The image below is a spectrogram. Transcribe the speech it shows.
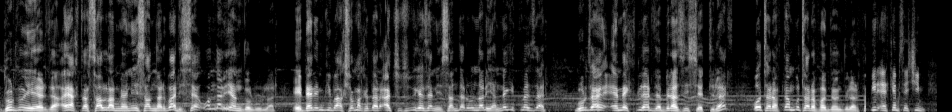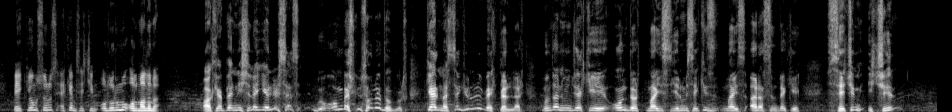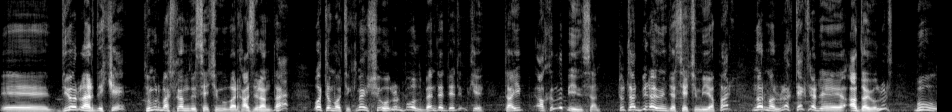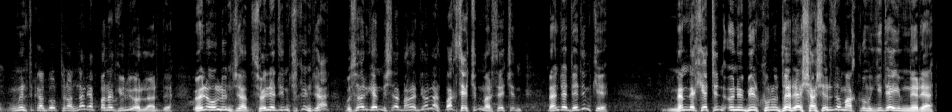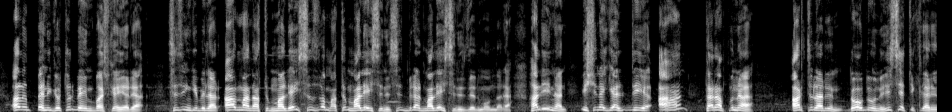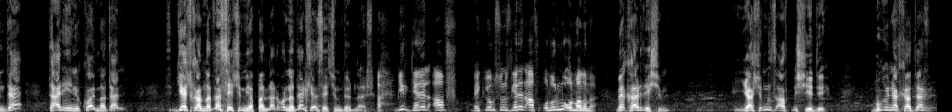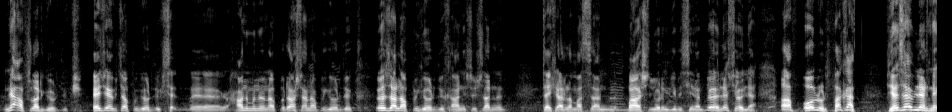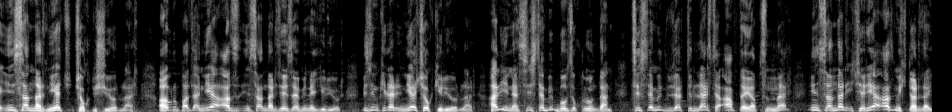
durduğu yerde ayakta sallanmayan insanlar var ise onların yanında olurlar. E benim gibi akşama kadar aç susuz gezen insanlar onların yanına gitmezler. Burada emekliler de biraz hissettiler. O taraftan bu tarafa döndüler. Bir erken seçim bekliyor musunuz? Erken seçim olur mu olmalı mı? AKP'nin işine gelirse bu 15 gün sonra da olur. Gelmezse gününü beklerler. Bundan önceki 14 Mayıs 28 Mayıs arasındaki seçim için eee, diyorlardı ki Cumhurbaşkanlığı seçimi var Haziran'da. Otomatikmen şu olur bu olur. Ben de dedim ki Tayyip akıllı bir insan. Tutar bir ay önce seçimi yapar. Normal olarak tekrar eee, aday olur. Bu mıntıkada oturanlar hep bana gülüyorlardı. Öyle olunca söylediğim çıkınca bu sefer gelmişler bana diyorlar bak seçim var seçim. Ben de dedim ki memleketin önü bir kuru dere şaşırdım aklımı gideyim nereye. Alıp beni götürmeyin başka yere. Sizin gibiler Alman atı Maley, sızlam atı Maleysiniz. Siz birer Maleysiniz dedim onlara. Haliyle işine geldiği an tarafına artıların doğduğunu hissettiklerinde tarihini koymadan geç kalmadan seçim yaparlar. Ona da erken seçim derler. Bir genel af bekliyor musunuz? Genel af olur mu olmalı mı? Ve kardeşim yaşımız 67. Bugüne kadar ne aflar gördük? Ecevit afı gördük, e, hanımının afı, Raşan afı gördük, Özal afı gördük. Hani suçlarını tekrarlamazsan bağışlıyorum gibisine böyle şöyle. Af olur fakat cezaevlerine insanlar niye çok düşüyorlar? Avrupa'da niye az insanlar cezaevine giriyor? Bizimkileri niye çok giriyorlar? Haliyle sistemin bozukluğundan sistemi düzeltirlerse af da yapsınlar. İnsanlar içeriye az miktarda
